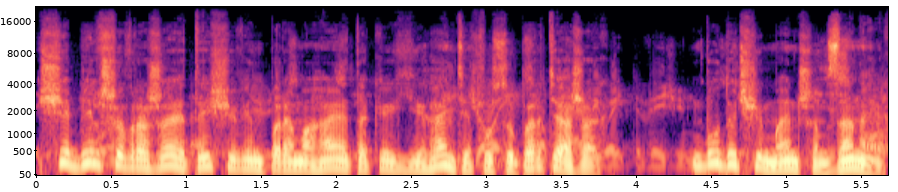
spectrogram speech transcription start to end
Ще більше вражає те, що він перемагає таких гігантів у супертяжах, будучи меншим за них.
